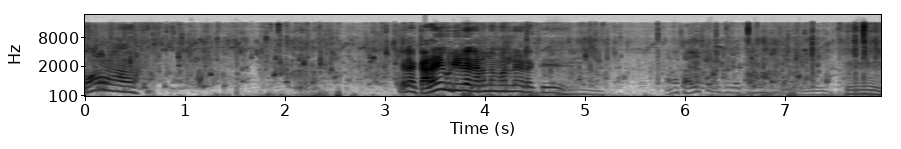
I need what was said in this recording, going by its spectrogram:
வாடுறா ஏடா கரணி குடியில் கறந்த மாதிரிலாம் கிடக்கு. ம்.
